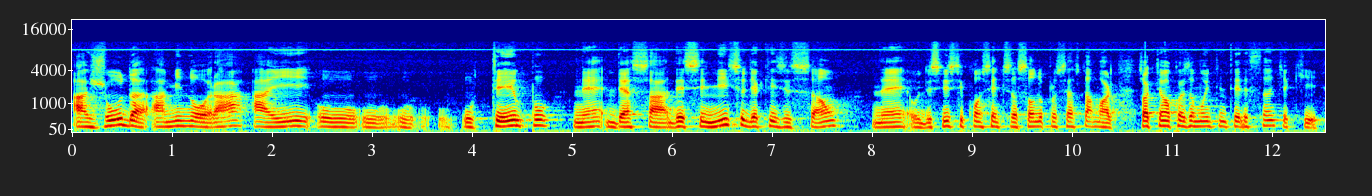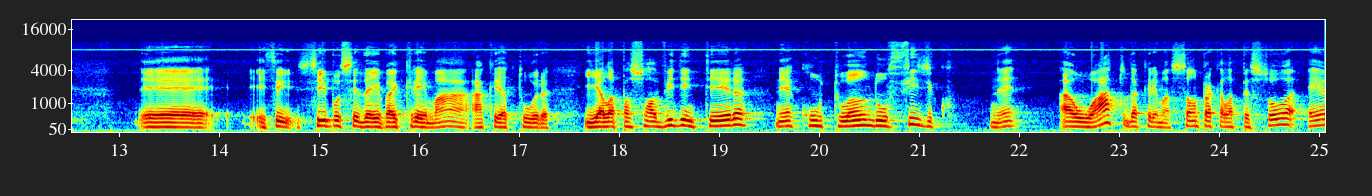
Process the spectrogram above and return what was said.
ajuda a minorar aí o, o, o, o tempo né, dessa, desse início de aquisição, né, o desse início de conscientização do processo da morte. Só que tem uma coisa muito interessante aqui é, se, se você daí vai cremar a criatura e ela passou a vida inteira né, cultuando o físico, né? O ato da cremação para aquela pessoa é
